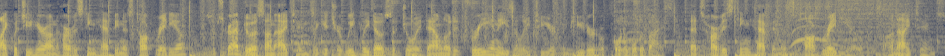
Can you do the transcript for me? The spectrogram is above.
Like what you hear on Harvesting Happiness Talk Radio? Subscribe to us on iTunes and get your weekly dose of joy downloaded free and easily to your computer or portable device. That's Harvesting Happiness Talk Radio on iTunes.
